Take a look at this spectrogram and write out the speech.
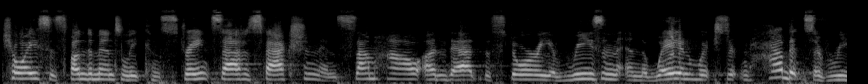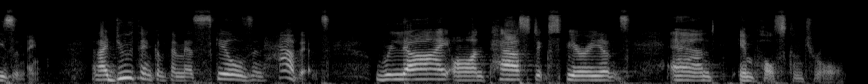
choice is fundamentally constraint satisfaction, and somehow out of that, the story of reason and the way in which certain habits of reasoning, and I do think of them as skills and habits, rely on past experience and impulse control.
